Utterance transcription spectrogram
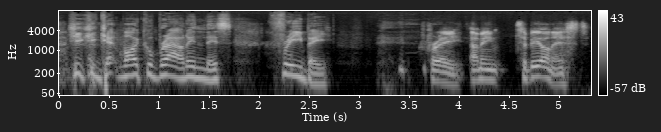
you can get Michael Brown in this freebie. free. I mean, to be honest,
